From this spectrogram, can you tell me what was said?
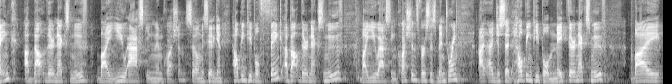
think about their next move by you asking them questions. So let me say it again: helping people think about their next move by you asking questions versus mentoring. I, I just said helping people make their next move by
